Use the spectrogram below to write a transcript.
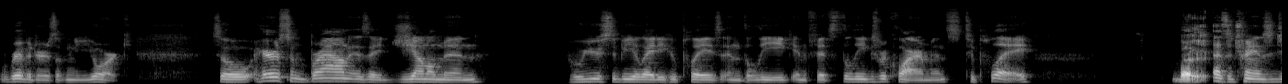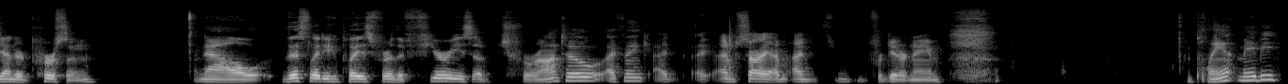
Riveters of New York. So Harrison Browne is a gentleman who used to be a lady who plays in the league and fits the league's requirements to play as a transgendered person. Now, this lady who plays for the Furies of Toronto, I think I, I am sorry, I'm, I forget her name. Plant, maybe.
